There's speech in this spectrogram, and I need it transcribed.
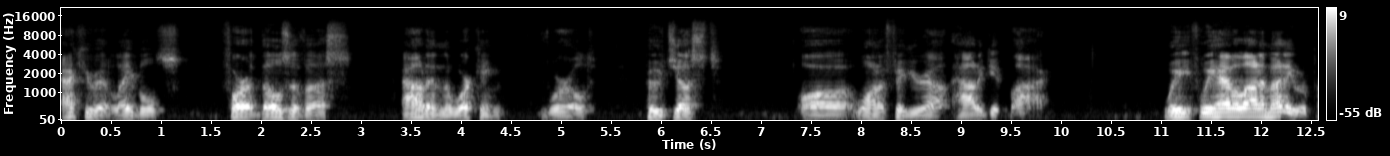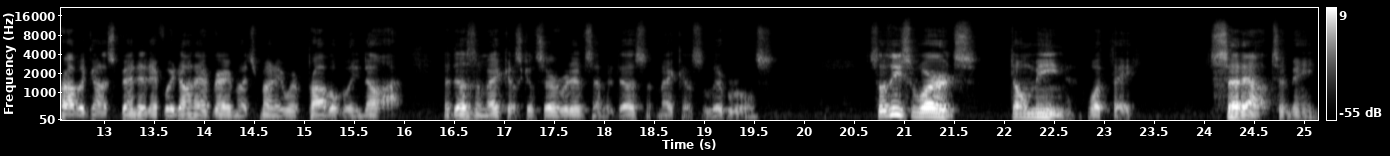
accurate labels for those of us out in the working world who just uh, want to figure out how to get by we if we have a lot of money, we're probably going to spend it. If we don't have very much money, we're probably not. That doesn't make us conservatives and it doesn't make us liberals. So these words don't mean what they set out to mean.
